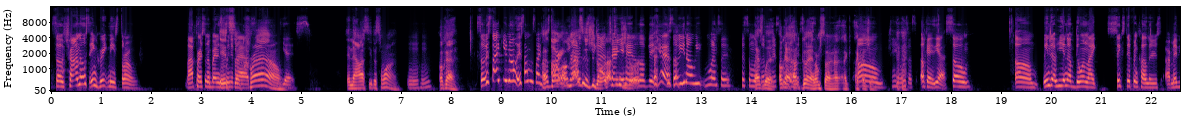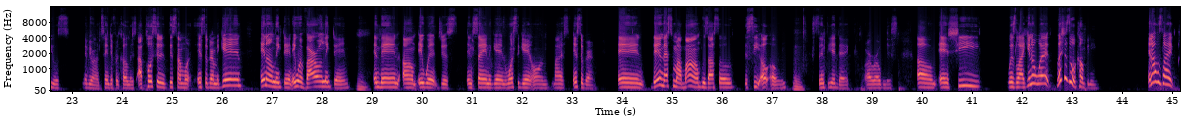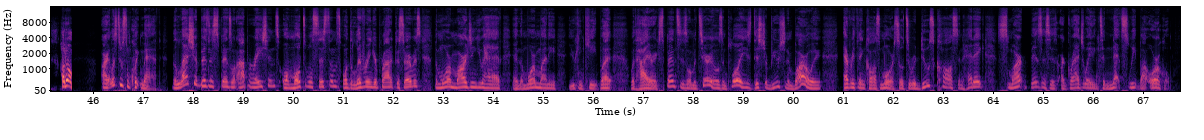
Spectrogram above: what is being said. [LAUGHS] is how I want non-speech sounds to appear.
So Tronos in Greek means throne. My personal brand is Queen of It's a crown. Yes. And now I see the swan. hmm Okay. So it's like you know, it's almost like That's art. Okay, you gotta, you you're gotta turn your head a little bit. Yeah. So you know, we, we want to put some That's lit. Okay, uh, go ahead. I'm sorry. I, I, I cut you. um, what's this? Okay, yeah. So, um, we ended up he ended up doing like six different colors, or maybe it was maybe around ten different colors. I posted it this time on Instagram again and on LinkedIn. It went viral on LinkedIn, Mm. and then um, it went just insane again once again on my Instagram. And then that's my mom, who's also the COO, Mm. Cynthia Deck or Robles, um, and she was like, you know what? Let's just do a company. And I was like, Hold on. All right, let's do some quick math. The less your business spends on operations, on multiple systems, on delivering your product or service, the more margin you have and the more money you can keep. But with higher expenses on materials, employees, distribution, and borrowing, everything costs more. So to reduce costs and headache, smart businesses are graduating to NetSuite by Oracle.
